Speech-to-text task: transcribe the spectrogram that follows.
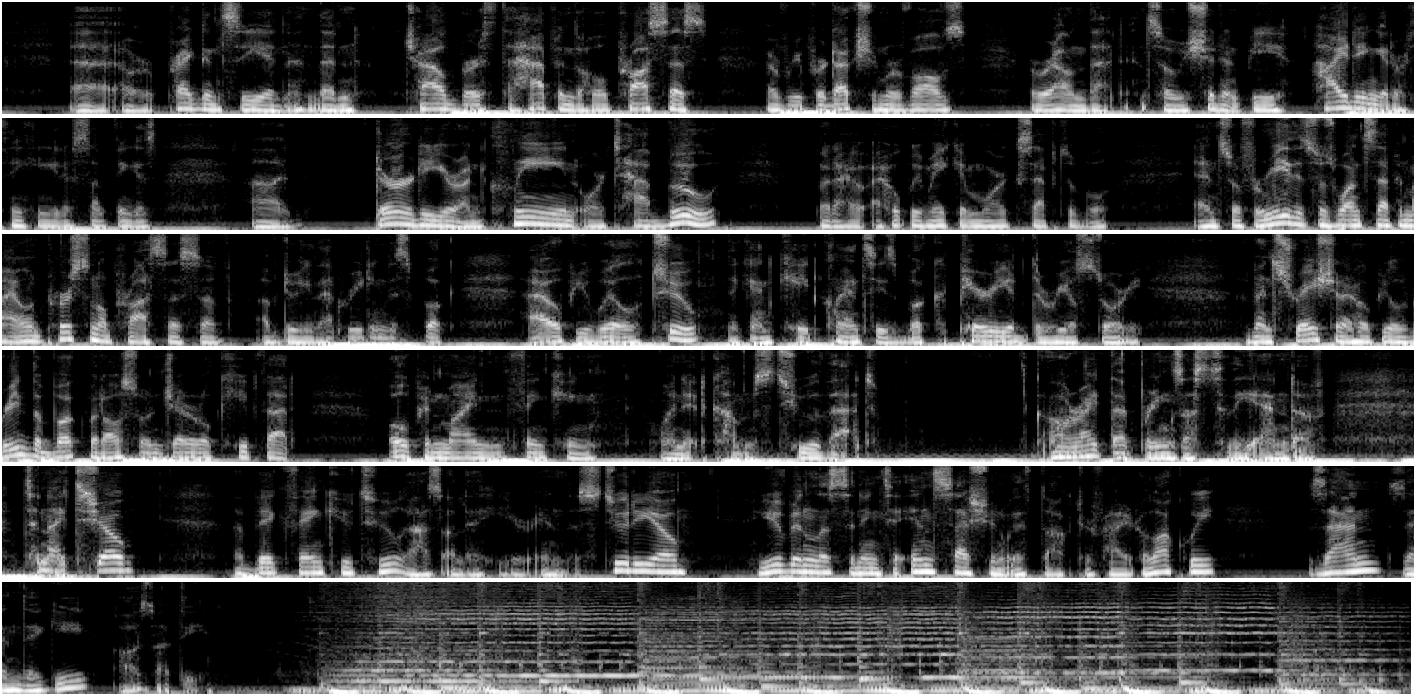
uh, or pregnancy and, and then childbirth to happen. The whole process of reproduction revolves around that. And so we shouldn't be hiding it or thinking it as something as uh, dirty or unclean or taboo, but I, I hope we make it more acceptable and so for me, this was one step in my own personal process of, of doing that, reading this book. I hope you will too. Again, Kate Clancy's book, Period, The Real Story of Menstruation. I hope you'll read the book, but also in general, keep that open mind and thinking when it comes to that. All right, that brings us to the end of tonight's show. A big thank you to Ghazaleh here in the studio. You've been listening to In Session with Dr. Farid Holakouee, Zan Zendegi Azadi.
